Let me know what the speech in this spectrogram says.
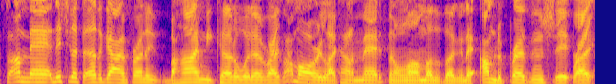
So I'm mad. And then she let the other guy in front of behind me cut or whatever, right? So I'm already like kind of mad. It's been a long motherfucking day. I'm depressed and shit, right?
